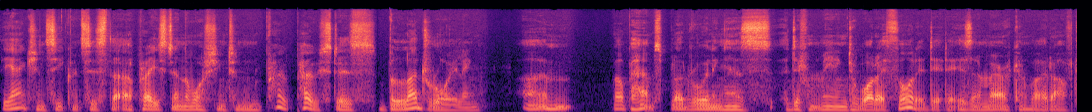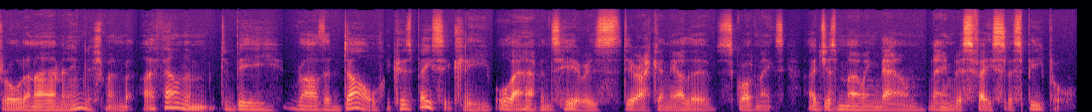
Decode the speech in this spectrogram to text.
The action sequences that are praised in the Washington Post as blood roiling um, well, perhaps blood roiling has a different meaning to what I thought it did. It is an American word after all, and I am an Englishman, but I found them to be rather dull because basically all that happens here is Dirac and the other squad mates are just mowing down nameless, faceless people.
